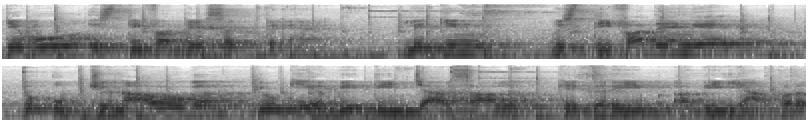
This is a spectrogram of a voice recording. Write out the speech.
कि वो इस्तीफ़ा दे सकते हैं। लेकिन इस्तीफ़ा देंगे तो उपचुनाव होगा, क्योंकि अभी तीन चार साल के करीब अभी यहाँ पर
